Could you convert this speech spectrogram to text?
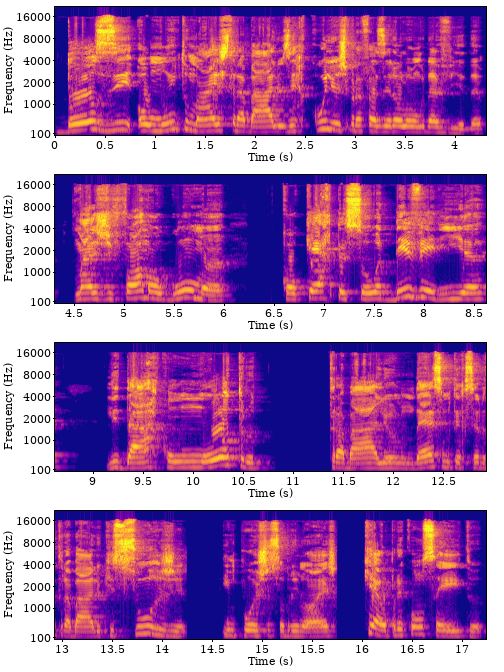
12 ou muito mais trabalhos hercúleos para fazer ao longo da vida. Mas de forma alguma, qualquer pessoa deveria lidar com um outro trabalho, um décimo terceiro trabalho que surge imposto sobre nós, que é o preconceito,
